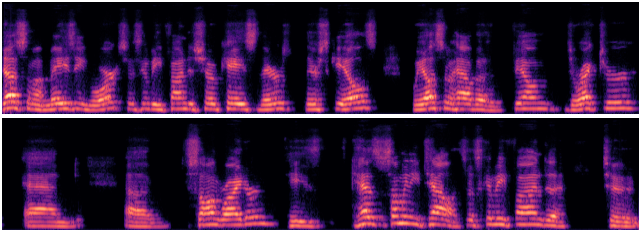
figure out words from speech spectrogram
does some amazing work. So it's going to be fun to showcase their their skills. We also have a film director and uh, songwriter. He's has so many talents. It's going to be fun to to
